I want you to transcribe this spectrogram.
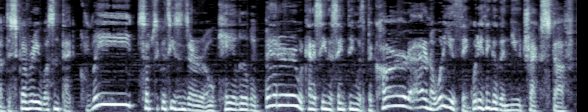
of Discovery wasn't that great. Subsequent seasons are okay, a little bit better. We're kind of seeing the same thing with Picard. I don't know. What do you think? What do you think of the new Trek stuff?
